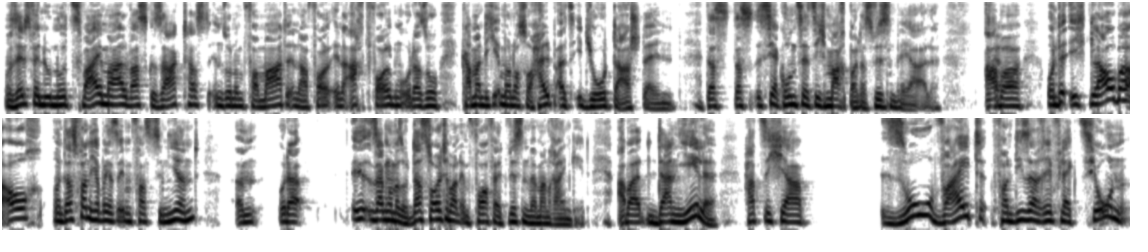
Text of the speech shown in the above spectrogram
Und selbst wenn du nur zweimal was gesagt hast in so einem Format, in, einer in acht Folgen oder so, kann man dich immer noch so halb als Idiot darstellen. Das, das ist ja grundsätzlich machbar, das wissen wir ja alle. Aber, und ich glaube auch, und das fand ich aber jetzt eben faszinierend, ähm, oder äh, sagen wir mal so, das sollte man im Vorfeld wissen, wenn man reingeht. Aber Daniele hat sich ja so weit von dieser Reflexion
